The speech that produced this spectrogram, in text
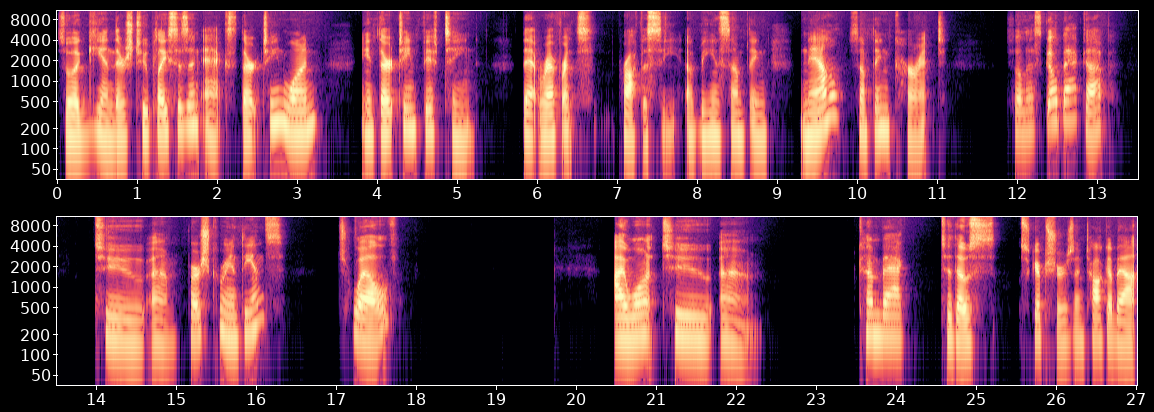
So again, there's two places in Acts 13:1 and 13:15 that reference prophecy of being something now, something current. So let's go back up to um, 1 Corinthians 12. I want to um, come back to those scriptures and talk about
